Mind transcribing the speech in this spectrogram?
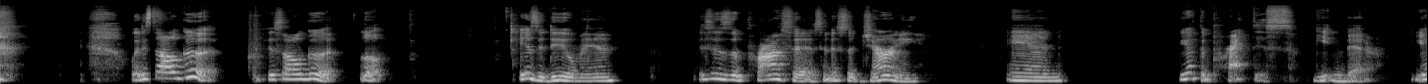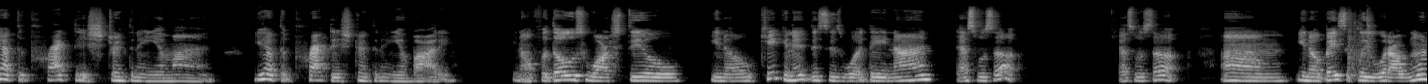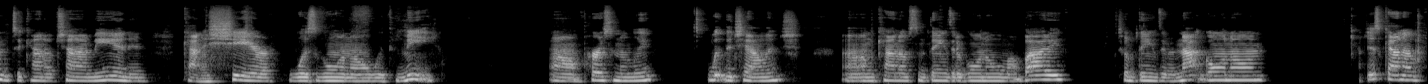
but it's all good. It's all good. Look, here's the deal, man. This is a process and it's a journey. And you have to practice getting better. You have to practice strengthening your mind. You have to practice strengthening your body. You know, for those who are still you know, kicking it. This is what day nine. That's what's up. That's what's up. Um, you know, basically what I wanted to kind of chime in and kind of share what's going on with me. Um, personally, with the challenge. Um, kind of some things that are going on with my body, some things that are not going on. Just kind of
